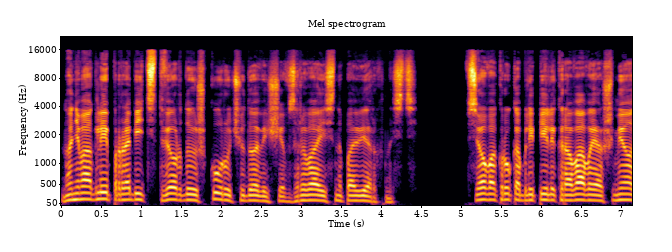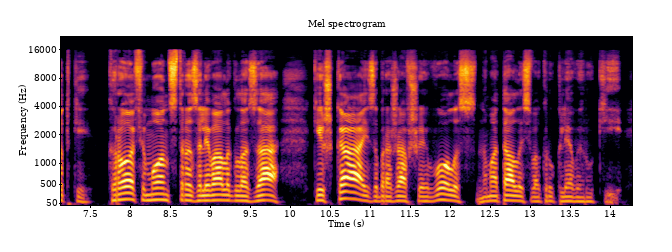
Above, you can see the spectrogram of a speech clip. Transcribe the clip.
но не могли пробить твердую шкуру чудовища, взрываясь на поверхность. Все вокруг облепили кровавые ошметки, кровь монстра заливала глаза, кишка, изображавшая волос, намоталась вокруг левой руки —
